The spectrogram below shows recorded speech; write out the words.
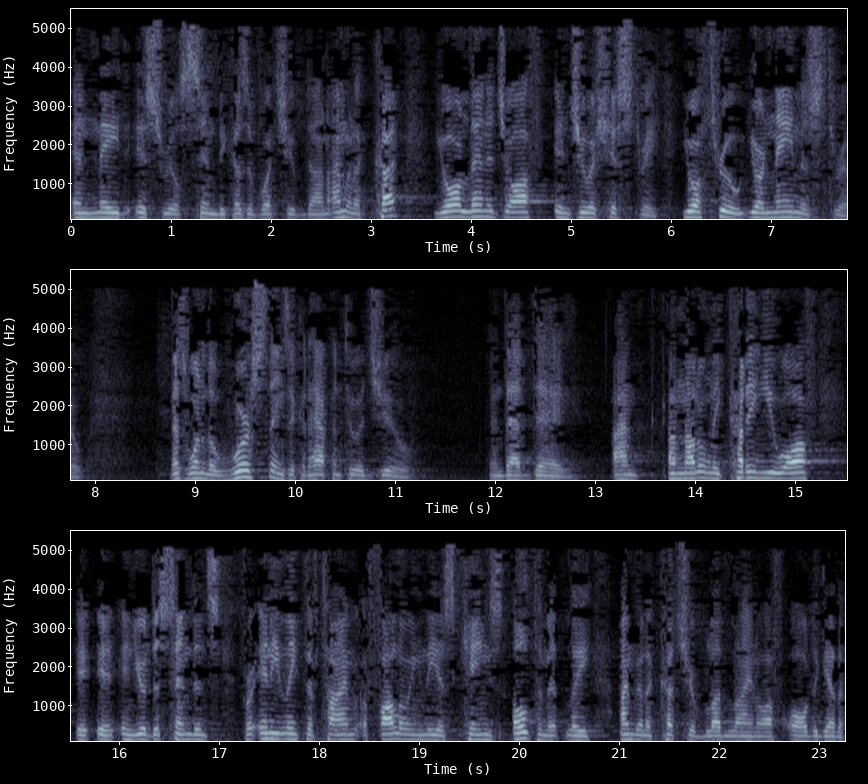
and made Israel sin because of what you've done. I'm going to cut your lineage off in Jewish history. You're through. Your name is through. That's one of the worst things that could happen to a Jew in that day. I'm, I'm not only cutting you off in your descendants for any length of time of following me as kings, ultimately, I'm going to cut your bloodline off altogether.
